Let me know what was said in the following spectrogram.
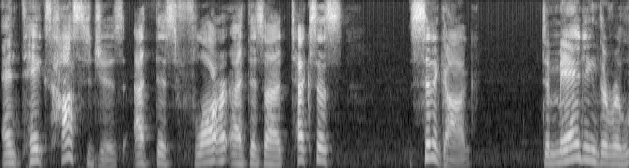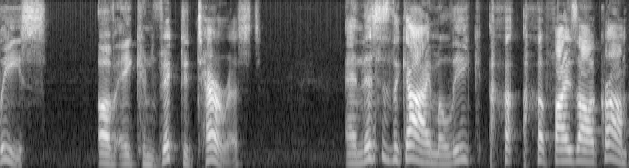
and takes hostages at this Flor- at this uh, Texas synagogue, demanding the release of a convicted terrorist. And this is the guy, Malik Faisal Akram.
